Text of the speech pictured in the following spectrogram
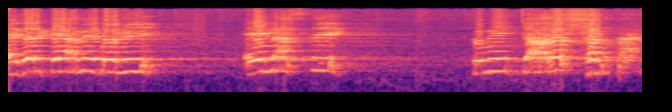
এদেরকে আমি বলি, এই নাস্তিক, তুমি চার সন্তান।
